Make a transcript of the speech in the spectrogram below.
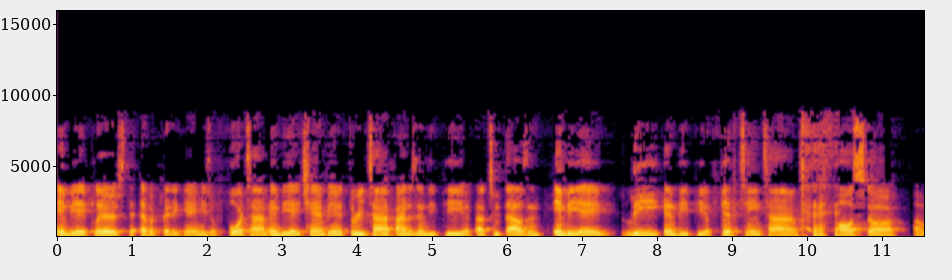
NBA players to ever play the game. He's a four-time NBA champion, three-time Finals MVP, a 2000 NBA League MVP, a 15-time All-Star, a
